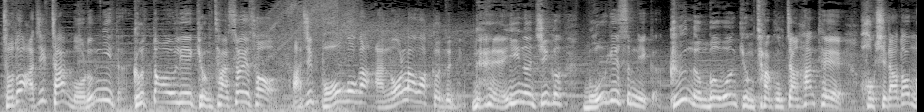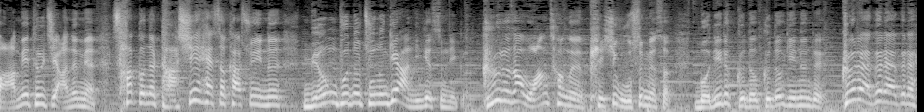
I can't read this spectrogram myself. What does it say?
저도 아직 잘 모릅니다. 그 떠올리의 경찰서에서 아직 보고가 안 올라왔거든요. 네, 이는 지금 뭐겠습니까? 그 넘버원 경찰국장한테 혹시라도 마음에 들지 않으면 사건을 다시 해석할 수 있는 명분을 주는 게 아니겠습니까? 그러다 왕청은 피식 웃으면서 머리를 끄덕끄덕이는데 그래 그래 그래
